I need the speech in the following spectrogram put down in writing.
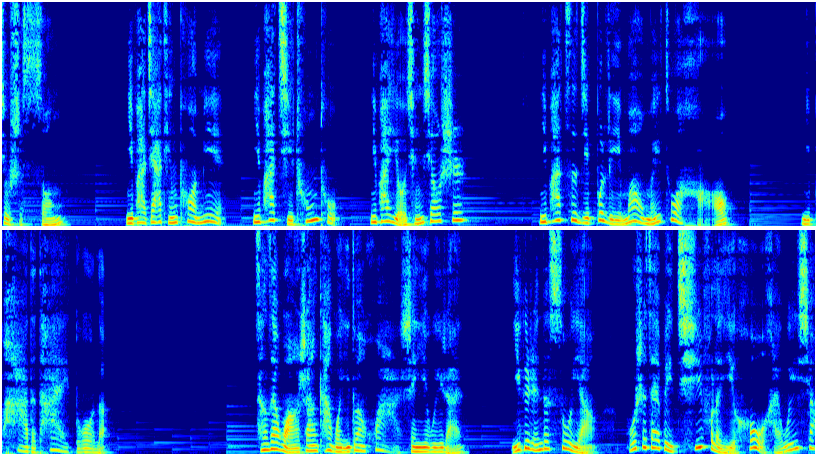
就是怂。你怕家庭破灭，你怕起冲突，你怕友情消失，你怕自己不礼貌没做好。你怕的太多了。曾在网上看过一段话，深以为然：一个人的素养，不是在被欺负了以后还微笑，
